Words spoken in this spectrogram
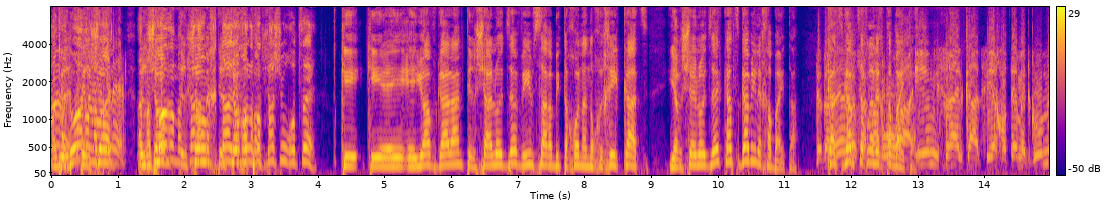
אז עוברת. מדוע תרשום, הרמטכ"ל- תרשום, מדוע הרמטכ"ל תרשום, המחדל תרשום יכול לעשות מה שהוא רוצה? כי, כי אה, אה, יואב גלנט הרשה לו את זה, ואם שר הביטחון הנוכחי כץ ירשה לו את זה, כץ גם ילך הביתה. כץ גם צריך ללכת ברורה. הביתה. אם ישראל כץ יהיה חותמת גומי,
